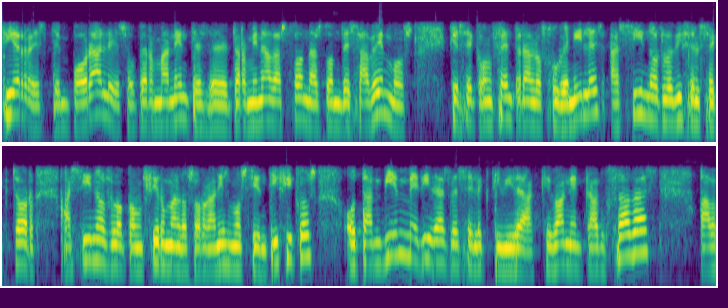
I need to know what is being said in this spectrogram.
cierres temporales o permanentes de determinadas zonas donde sabemos que se concentran los juveniles, así nos lo dice el sector, así nos lo confirman los organismos científicos, o también medidas de selectividad que van encauzadas a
